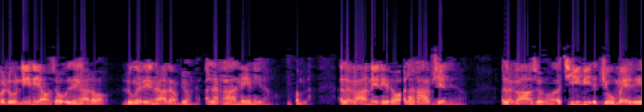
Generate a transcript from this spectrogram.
ဘယ်လိုနေနေအောင်ဆိုဦးဇင်းကတော့လူငယ်တွေနားလည်အောင်ပြောနေအလကားနေနေတာ ဟုတ်လားအလကားနေနေတော့အလကားဖြစ်နေတာအလကားဆိုတော့အချီးနီးအကျိုးမဲ့တွေ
